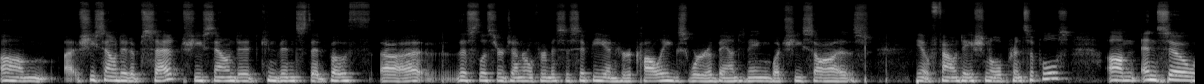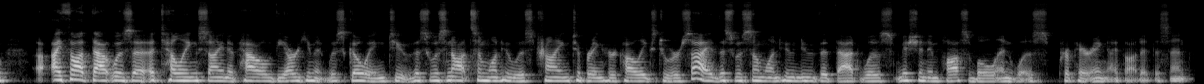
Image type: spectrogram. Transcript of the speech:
um, uh, she sounded upset. She sounded convinced that both uh, the Solicitor General for Mississippi and her colleagues were abandoning what she saw as, you know, foundational principles. Um, and so I thought that was a, a, telling sign of how the argument was going. Too, this was not someone who was trying to bring her colleagues to her side. This was someone who knew that that was mission impossible and was preparing, I thought, a dissent.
